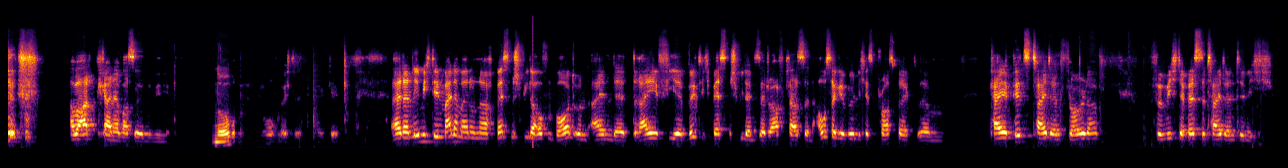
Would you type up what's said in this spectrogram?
aber hat keiner was irgendwie Nope. hoch möchte. Okay. Äh, dann nehme ich den meiner Meinung nach besten Spieler auf dem Board und einen der drei, vier wirklich besten Spieler in dieser Draftklasse. Ein außergewöhnliches Prospect. Ähm, Kyle Pitts, Tight End Florida. Für mich der beste Tight End, den ich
